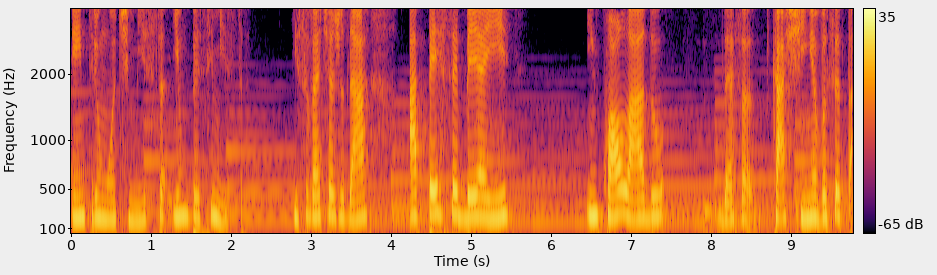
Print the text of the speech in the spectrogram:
entre um otimista e um pessimista. Isso vai te ajudar a perceber aí em qual lado dessa caixinha você tá.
